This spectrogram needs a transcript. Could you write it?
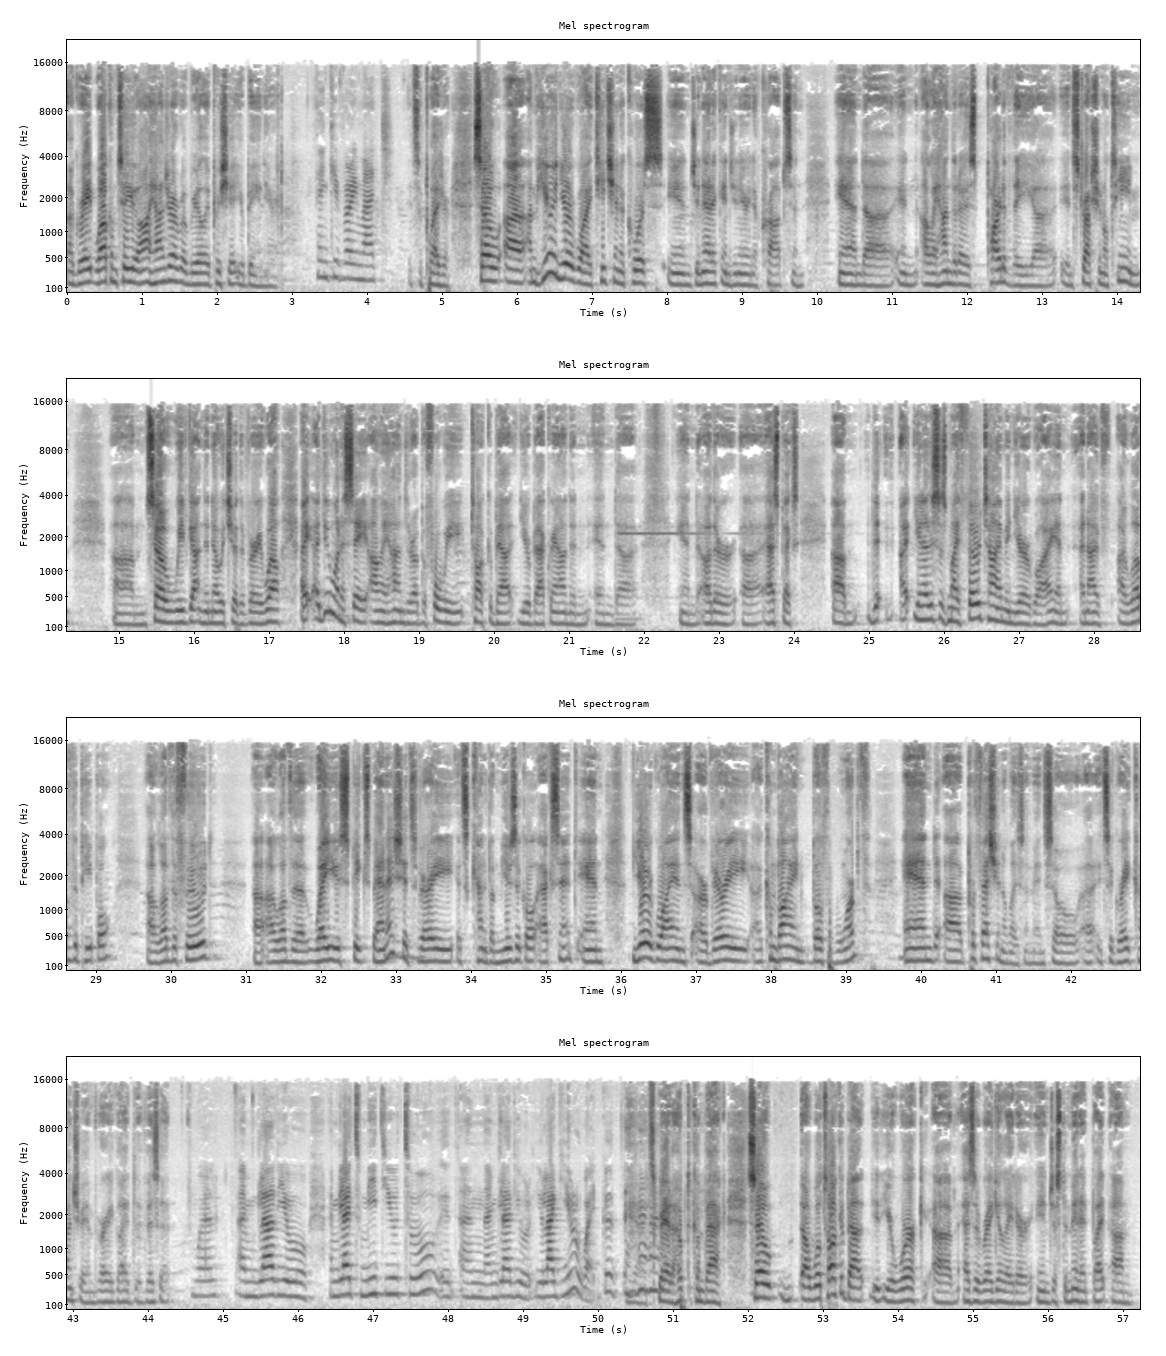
a great welcome to you, Alejandra. We really appreciate you being here. Thank you very much. It's a pleasure. So uh, I'm here in Uruguay teaching a course in genetic engineering of crops, and and uh, and Alejandra is part of the uh, instructional team. Um, so we've gotten to know each other very well. I, I, do want to say, Alejandra, before we talk about your background and and uh, and other uh, aspects, um, the, I, you know, this is my third time in Uruguay, and and I've I love the people, I love the food. Uh, I love the way you speak Spanish. It's very, it's kind of a musical accent, and Uruguayans are very uh, combined both warmth and uh, professionalism, and so uh, it's a great country. I'm very glad to visit. Well, I'm glad you. I'm glad to meet you too, and I'm glad you you like Uruguay. Good. yeah, it's great. I hope to come back. So uh, we'll talk about your work uh, as a regulator in just a minute, but. Um,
